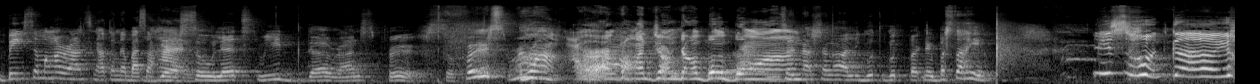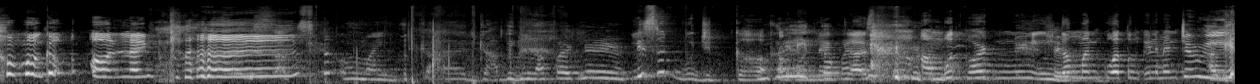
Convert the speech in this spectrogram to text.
based sa mga rants nga atong nabasahan. Yes, so let's read the runs first. So first run. Ang mga dyan dyan Sa bongbong. na siya nga ligot-got partner. Bastahin. Lisod kayo mag-online class. Oh my God. Grabe din na partner. Lisod budget ka ang Makarelate online ka, class. Ambot partner ni undang man ko atong elementary.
